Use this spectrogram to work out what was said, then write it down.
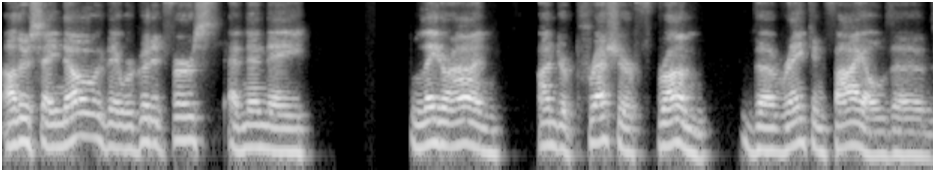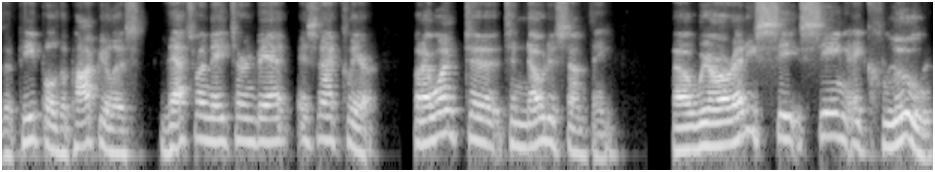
Others say no, they were good at first, and then they later on, under pressure from the rank and file, the, the people, the populace, that's when they turn bad. It's not clear. But I want to, to notice something. Uh, we're already see, seeing a clue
